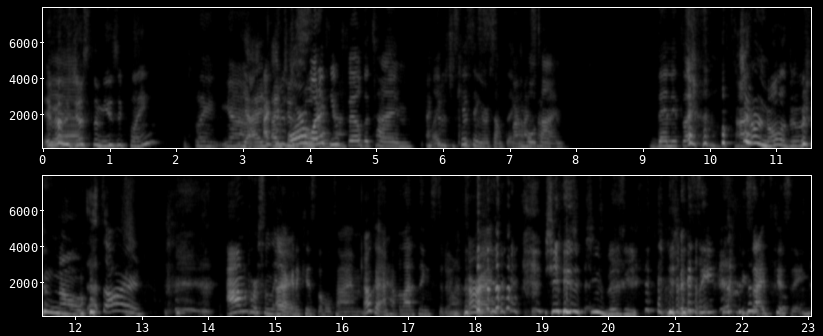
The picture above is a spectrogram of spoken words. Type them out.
if it was just the music playing. Like, yeah, Yeah, I- I could've just Or what if you Yeah. fill the time like just kissing or something by the whole myself. time? Then it's like I don't know, dude. No. that's hard. I'm personally not Alright. gonna kiss the whole time. Okay. I have a lot of things to do. All right. she's she's busy. Busy besides kissing.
